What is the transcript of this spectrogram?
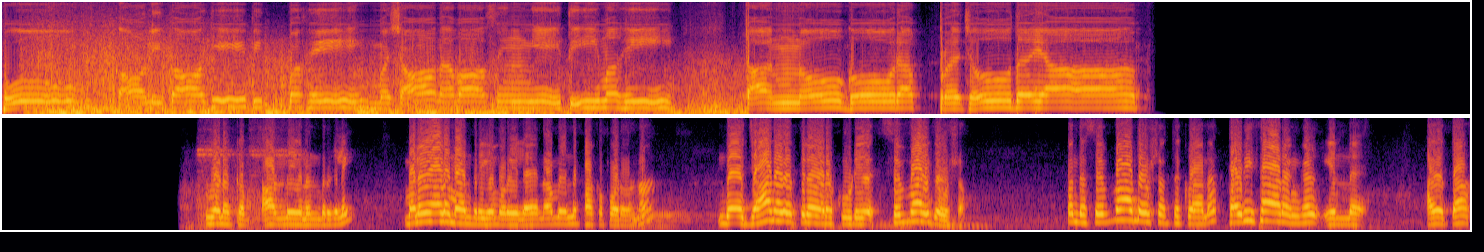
ॐ कालिकायै विद्महे मशानवासिन्ये धीमहि तन्नो घोरप्रचोदयात् வணக்கம் ஆன்மீக நண்பர்களே மலையாள மாந்திரிக முறையில நாம என்ன பார்க்க போறோம்னா இந்த ஜாதகத்துல வரக்கூடிய செவ்வாய் தோஷம் அந்த செவ்வாய் தோஷத்துக்கான பரிகாரங்கள் என்ன அதைத்தான்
